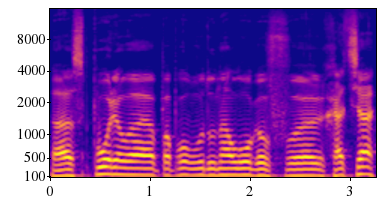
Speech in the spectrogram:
э, спорила по поводу налогов. э, хотя...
